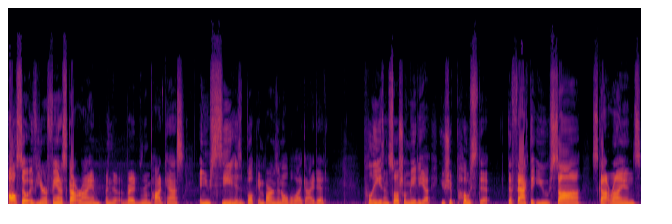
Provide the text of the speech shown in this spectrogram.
Also, if you're a fan of Scott Ryan and the Red Room podcast, and you see his book in Barnes and Noble like I did, please on social media you should post it. The fact that you saw Scott Ryan's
